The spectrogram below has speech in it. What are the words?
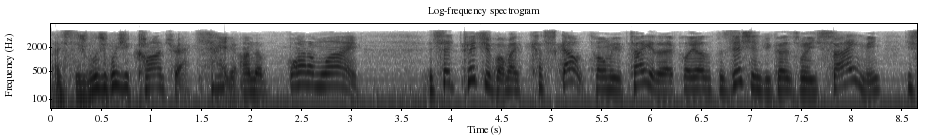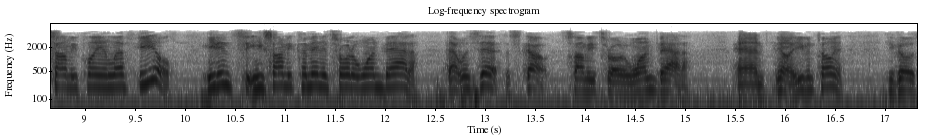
I said, where's, where's your contract say on the bottom line? It said pitcher, but my scout told me to tell you that I play other positions because when he signed me, he saw me playing left field. He didn't see, he saw me come in and throw to one batter. That was it. The scout saw me throw to one batter. And, you know, he even told me, he goes,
